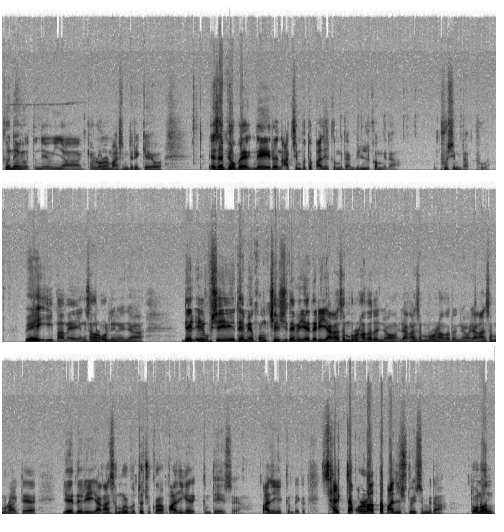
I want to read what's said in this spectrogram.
그 내용이 어떤 내용이냐 결론을 말씀드릴게요. S&P 500 내일은 아침부터 빠질 겁니다. 밀릴 겁니다. 풋입니다. 풋. 왜이 밤에 영상을 올리느냐? 내일 7시 되면 07시 되면 얘들이 야간 선물을 하거든요. 야간 선물을 하거든요. 야간 선물을 할 때 얘들이 야간 선물부터 주가가 빠지게끔 돼 있어요. 빠지게끔 돼 있고 살짝 올라왔다 빠질 수도 있습니다. 또는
